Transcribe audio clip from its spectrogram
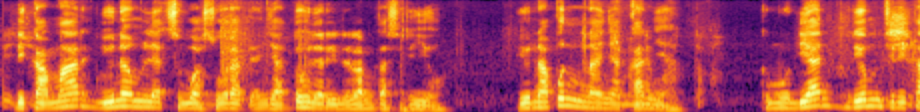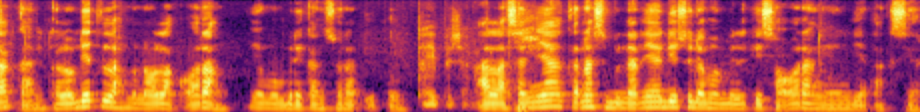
Di kamar, Yuna melihat sebuah surat yang jatuh dari dalam tas Ryo. Yuna pun menanyakannya, Kemudian Rio menceritakan kalau dia telah menolak orang yang memberikan surat itu. Alasannya karena sebenarnya dia sudah memiliki seorang yang dia taksir.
